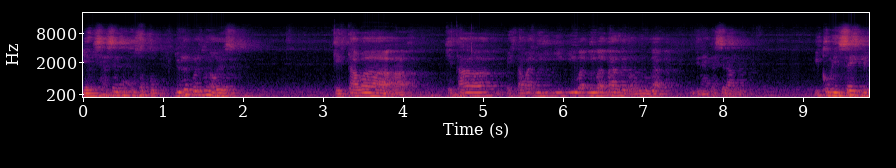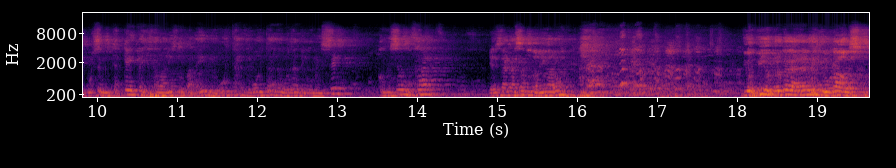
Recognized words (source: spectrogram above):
Y a veces hacemos cosas. Yo recuerdo una vez que estaba, que estaba, estaba iba, iba tarde para un lugar y tenía que hacer algo. Y comencé, me puse mi chaqueta y estaba listo para irme. Voy tarde, voy tarde, voy tarde. Y comencé, comencé a buscar. Ya está casando también Aarón. Dios mío, creo que agarré los equivocados.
